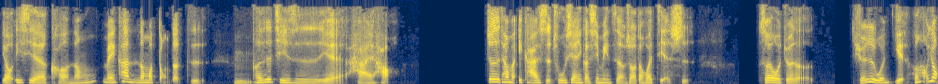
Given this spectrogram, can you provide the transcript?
有一些可能没看那么懂的字，嗯，可是其实也还好，就是他们一开始出现一个新名词的时候都会解释，所以我觉得学日文也很好用。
